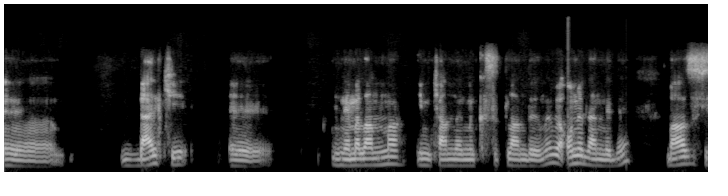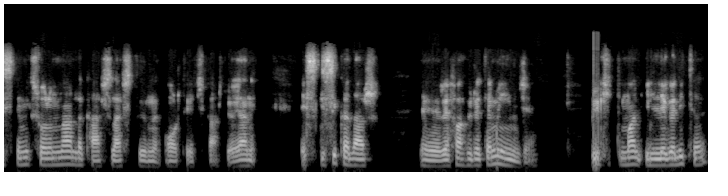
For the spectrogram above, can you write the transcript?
e, belki e, nemalanma imkanlarının kısıtlandığını ve o nedenle de bazı sistemik sorunlarla karşılaştığını ortaya çıkartıyor. Yani eskisi kadar e, refah üretemeyince büyük ihtimal illegalite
